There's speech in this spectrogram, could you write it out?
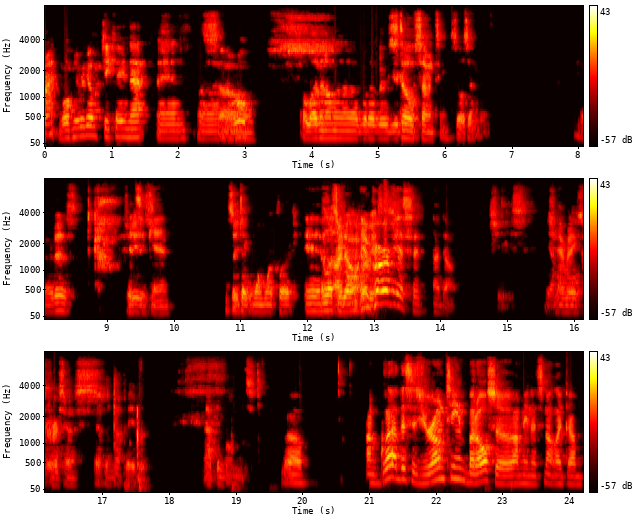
right. Well, here we go. TK in that and uh, So eleven on the whatever. You're still 17. still seventeen. There it is. Jeez. again. So you take one more click. If Unless you I don't impervious. impervious, I don't. Jeez. Yeah, my Merry rolls Christmas. Definitely my favorite at the moment. Well, I'm glad this is your own team, but also, I mean, it's not like I'm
